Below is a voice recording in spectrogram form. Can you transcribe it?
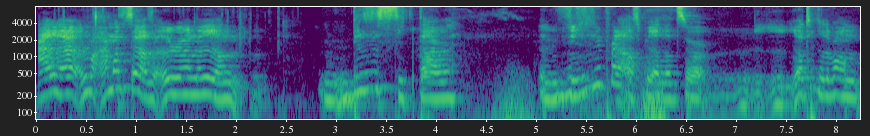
Nej, Jag, jag måste säga att ur en bisittar-vy på det här spelet så jag tycker det var en,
